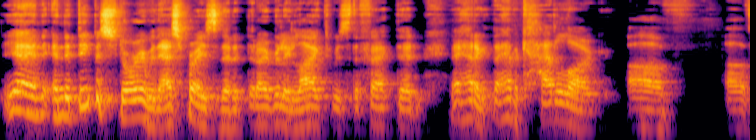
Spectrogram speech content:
yeah and, and the deepest story with Asprey's that, that i really liked was the fact that they had a they have a catalog of of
